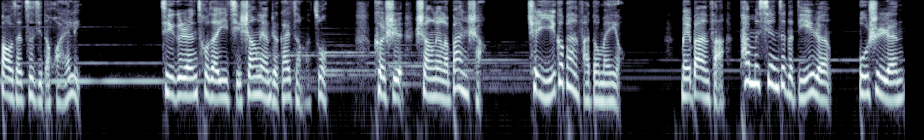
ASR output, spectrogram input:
抱在自己的怀里，几个人凑在一起商量着该怎么做。可是商量了半晌，却一个办法都没有。没办法，他们现在的敌人不是人，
